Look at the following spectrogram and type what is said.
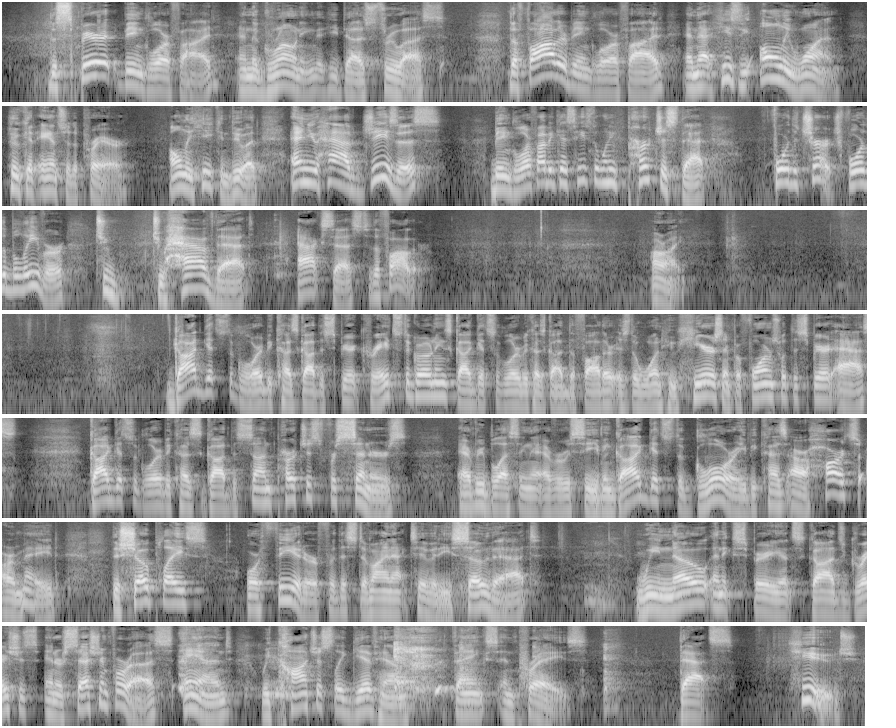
the Spirit being glorified and the groaning that He does through us, the Father being glorified and that He's the only one who could answer the prayer. Only He can do it. And you have Jesus being glorified because He's the one who purchased that for the church, for the believer to, to have that access to the Father. All right. God gets the glory because God the Spirit creates the groanings. God gets the glory because God the Father is the one who hears and performs what the Spirit asks. God gets the glory because God the Son purchased for sinners every blessing they ever receive. And God gets the glory because our hearts are made the showplace or theater for this divine activity so that we know and experience God's gracious intercession for us and we consciously give Him thanks and praise. That's huge.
